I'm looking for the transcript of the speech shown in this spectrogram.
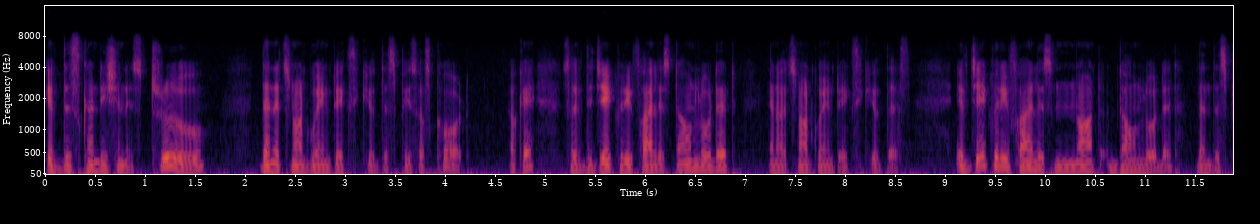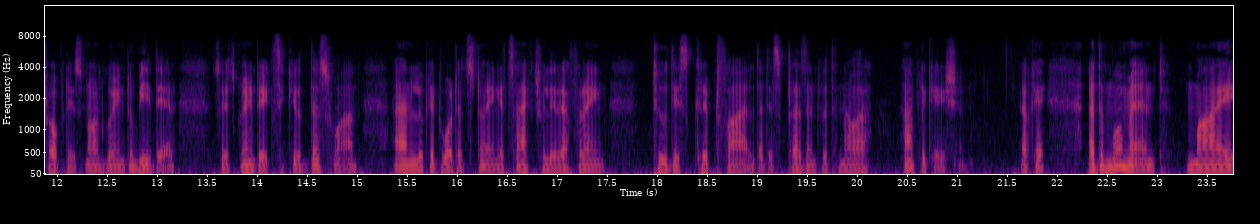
If this condition is true then it's not going to execute this piece of code okay? So if the jQuery file is downloaded you know it's not going to execute this if jQuery file is not downloaded, then this property is not going to be there. So it's going to execute this one. And look at what it's doing. It's actually referring to the script file that is present within our application. Okay, at the moment my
